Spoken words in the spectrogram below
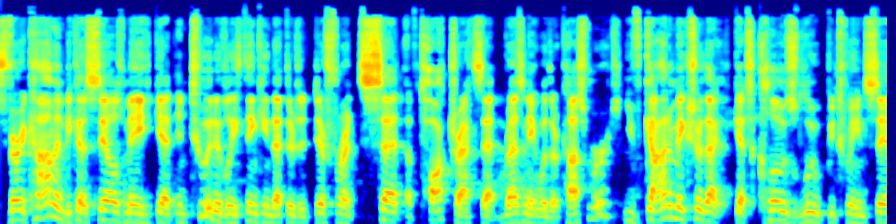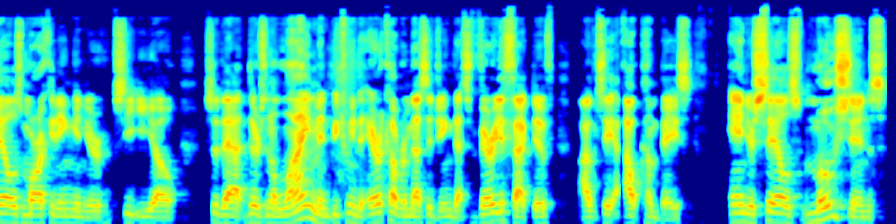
It's very common because sales may get intuitively thinking that there's a different set of talk tracks that resonate with their customers. You've got to make sure that gets closed loop between sales, marketing, and your CEO so that there's an alignment between the air cover messaging that's very effective, I would say outcome based, and your sales motions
